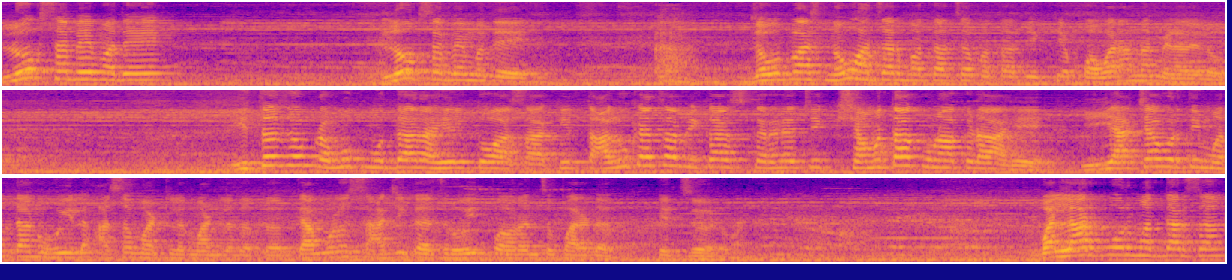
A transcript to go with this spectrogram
लोकसभेमध्ये लोकसभेमध्ये जवळपास नऊ हजार मताचं मताधिक्य पवारांना मिळालेलं होतं. इथं जो प्रमुख मुद्दा राहील तो असा की तालुक्याचा विकास करण्याची क्षमता कुणाकडं आहे याच्यावरती मतदान होईल असं म्हटलं मानलं जातं. त्यामुळं साहजिकच रोहित पवारांचं पारडं हे जड वाटतं. बल्लारपूर मतदारसंघ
